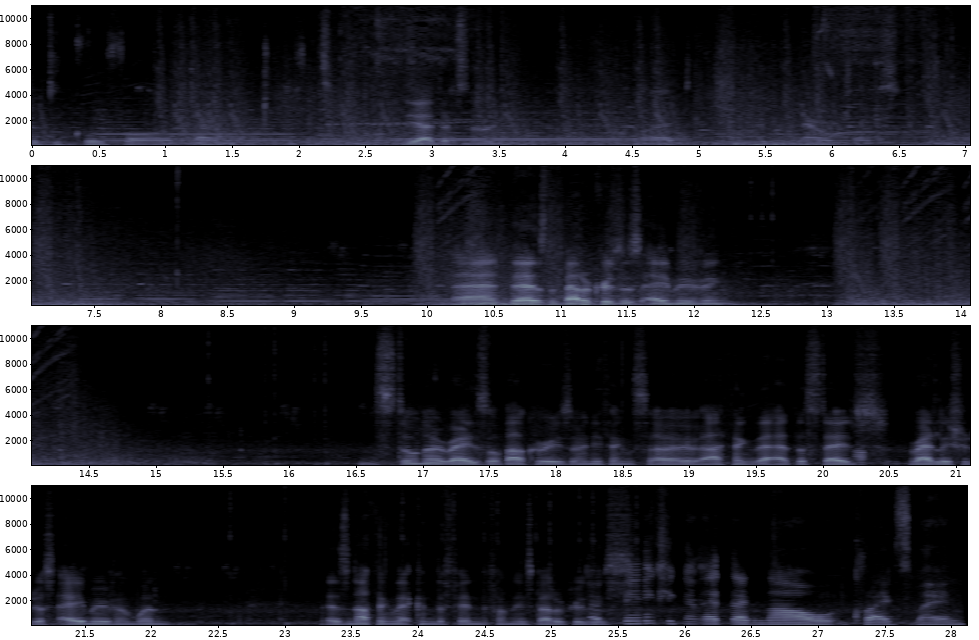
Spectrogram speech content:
pretty cool for playing to defensive. Yeah, definitely. Right. Narrow tracks. And there's the battle cruisers A moving. Still no raids or Valkyries or anything, so I think that at this stage Radley should just A move and win. There's nothing that can defend from these battle cruisers. I think he can attack now Craig's main.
